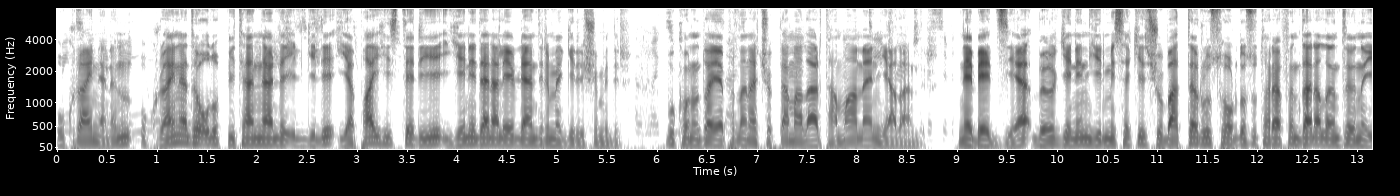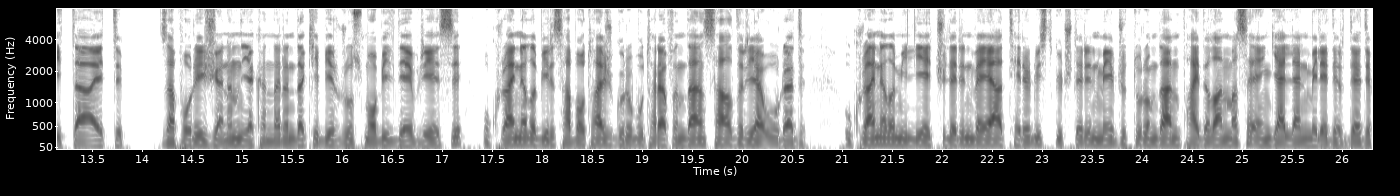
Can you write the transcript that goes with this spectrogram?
Ukrayna'nın Ukrayna'da olup bitenlerle ilgili yapay histeriyi yeniden alevlendirme girişimidir. Bu konuda yapılan açıklamalar tamamen yalandır. Nebedzia, bölgenin 28 Şubat'ta Rus ordusu tarafından alındığını iddia etti. Zaporijya'nın yakınlarındaki bir Rus mobil devriyesi, Ukraynalı bir sabotaj grubu tarafından saldırıya uğradı. Ukraynalı milliyetçilerin veya terörist güçlerin mevcut durumdan faydalanması engellenmelidir dedi.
